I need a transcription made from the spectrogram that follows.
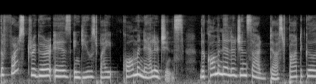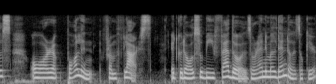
the first trigger is induced by common allergens. The common allergens are dust particles or pollen from flowers. It could also be feathers or animal danders, okay?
